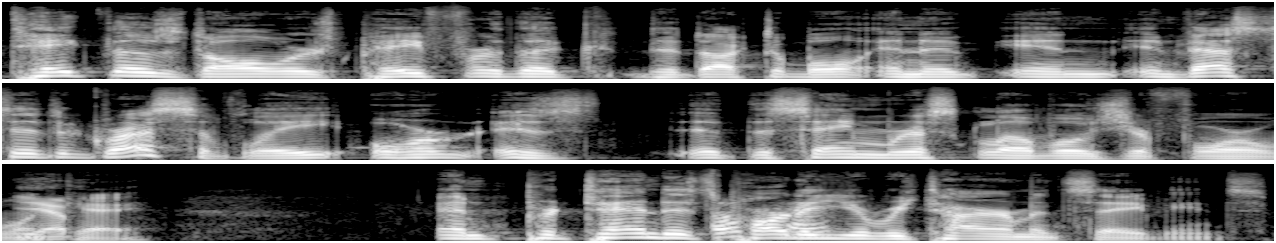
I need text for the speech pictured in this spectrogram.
take those dollars, pay for the deductible, and, uh, and invest it aggressively, or is at the same risk level as your 401k, Yep. and pretend it's part of your retirement savings.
